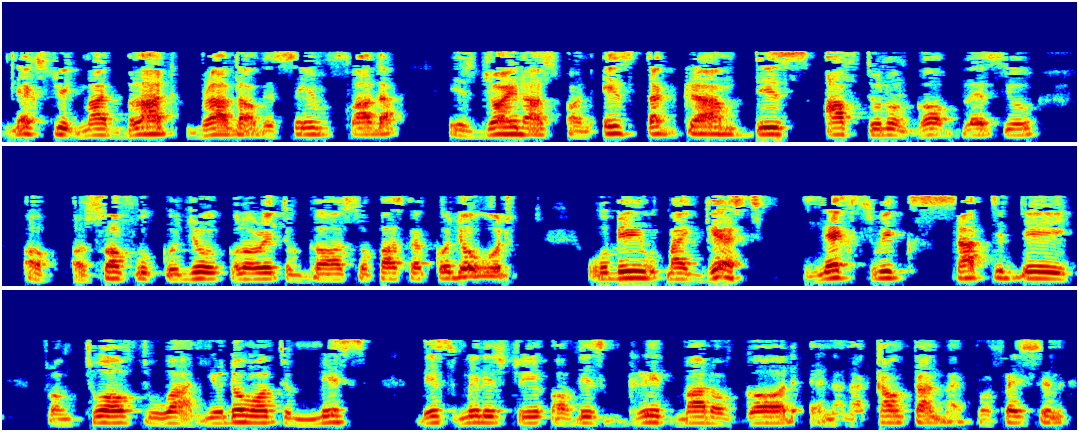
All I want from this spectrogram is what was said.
next week. My blood brother of the same father is joining us on Instagram this afternoon. God bless you. Osofu Kojo, glory to God. So Pastor Kojo Wood will be my guest next week, Saturday from 12 to 1. You don't want to miss this ministry of this great man of God and an accountant by profession.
